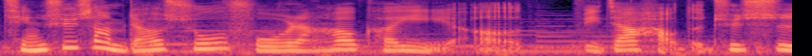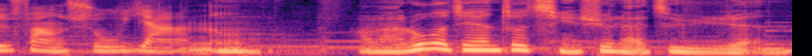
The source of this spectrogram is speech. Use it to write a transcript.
情绪上比较舒服，然后可以呃比较好的去释放舒压呢？嗯，好啦，如果今天这情绪来自于人，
